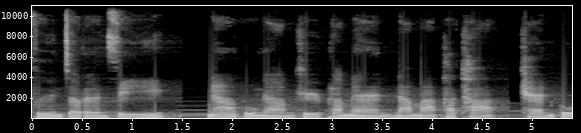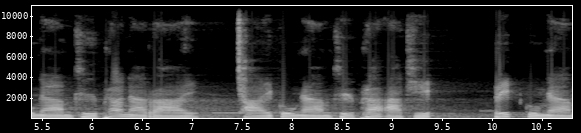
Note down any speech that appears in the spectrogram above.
ฟื้นเจริญสี หน้ากูงามคือพระแมนนามะพัทะ แขนกูงามคือพระนารายฉายกูงามคือพระอาทิตย์ฤทธิ์กูงาม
